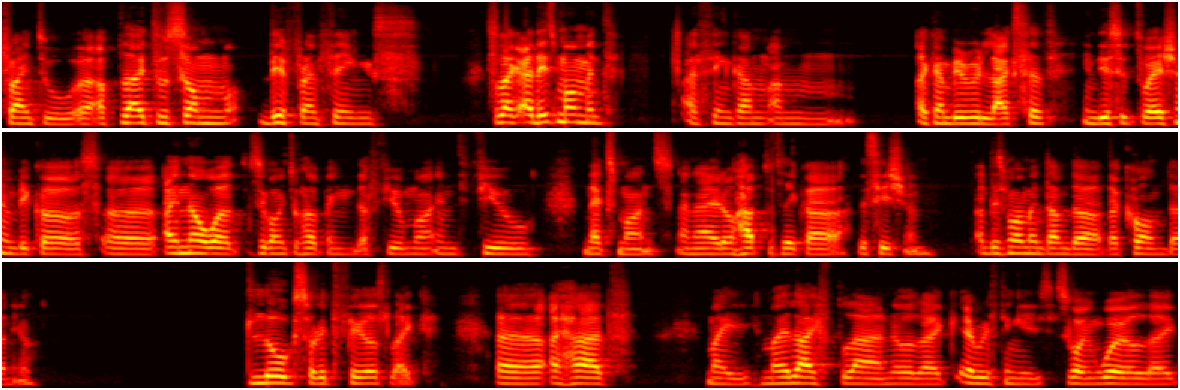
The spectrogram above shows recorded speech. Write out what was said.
trying to uh, apply to some different things. So like at this moment, I think I'm I'm I can be relaxed in this situation because uh, I know what's going to happen in the few mo- in few next months, and I don't have to take a decision. At this moment, I'm the the calm Daniel. It looks or it feels like uh, I had my my life plan or like everything is, is going well. Like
